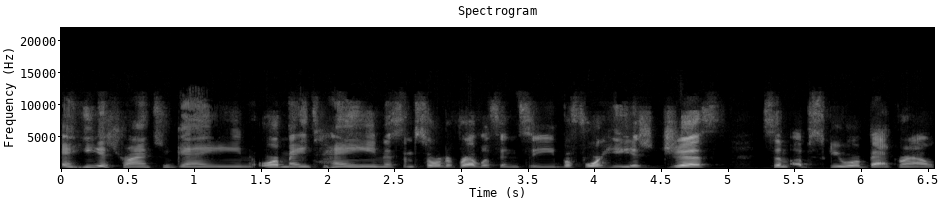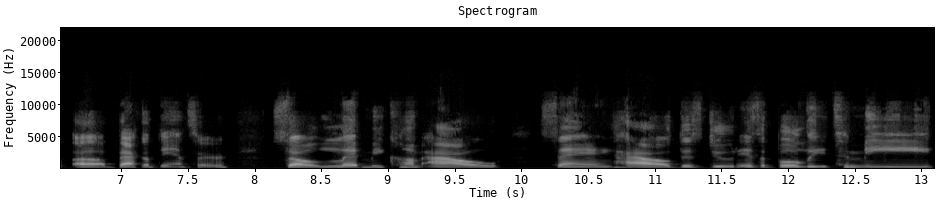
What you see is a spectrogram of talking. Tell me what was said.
and he is trying to gain or maintain some sort of relevancy before he is just some obscure background uh backup dancer. So let me come out saying how this dude is a bully to me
